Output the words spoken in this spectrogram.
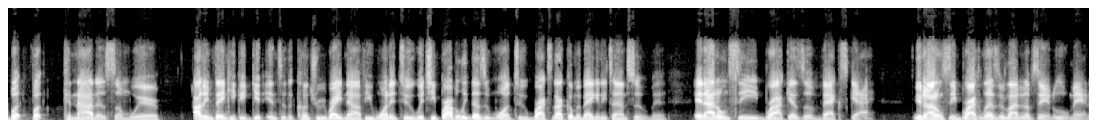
buttfuck Canada somewhere. I don't even think he could get into the country right now if he wanted to, which he probably doesn't want to. Brock's not coming back anytime soon, man. And I don't see Brock as a vax guy. You know, I don't see Brock Lesnar lining up saying, "Oh man,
